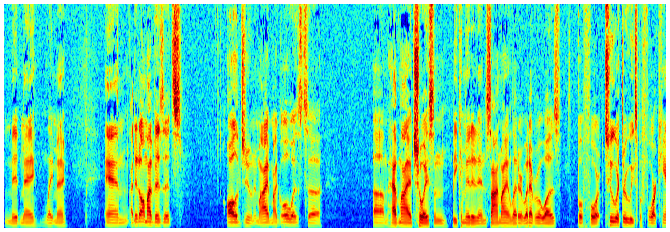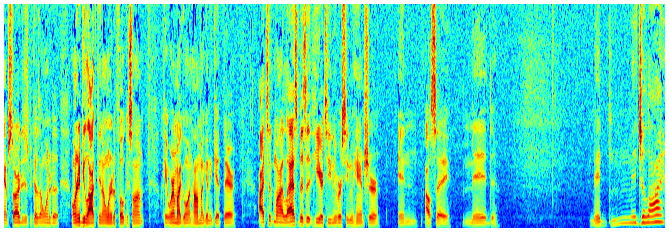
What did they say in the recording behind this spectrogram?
mid May, late May, and I did all my visits all of June. And my my goal was to um, have my choice and be committed and sign my letter, whatever it was, before two or three weeks before camp started, just because I wanted to I wanted to be locked in. I wanted to focus on okay, where am I going? How am I going to get there? I took my last visit here to University of New Hampshire in I'll say mid mid mid July,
